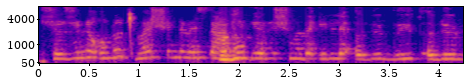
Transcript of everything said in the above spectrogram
Sözünü unutma. Şimdi mesela bir yarışmada ille ödül, büyük ödül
